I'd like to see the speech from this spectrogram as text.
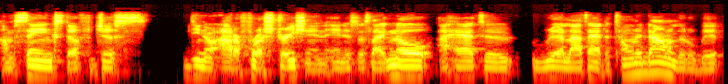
I'm saying stuff just you know, out of frustration. And it's just like, no, I had to realize I had to tone it down a little bit,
